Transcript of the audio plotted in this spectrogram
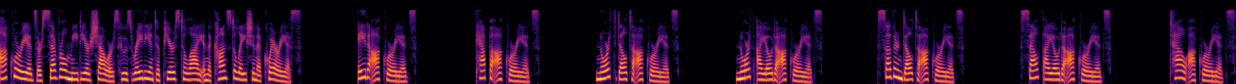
Aquariids are several meteor showers whose radiant appears to lie in the constellation Aquarius. Eta Aquariids Kappa Aquariids North Delta Aquariids North Iota Aquariids Southern Delta Aquariids South Iota Aquariids Tau Aquariids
